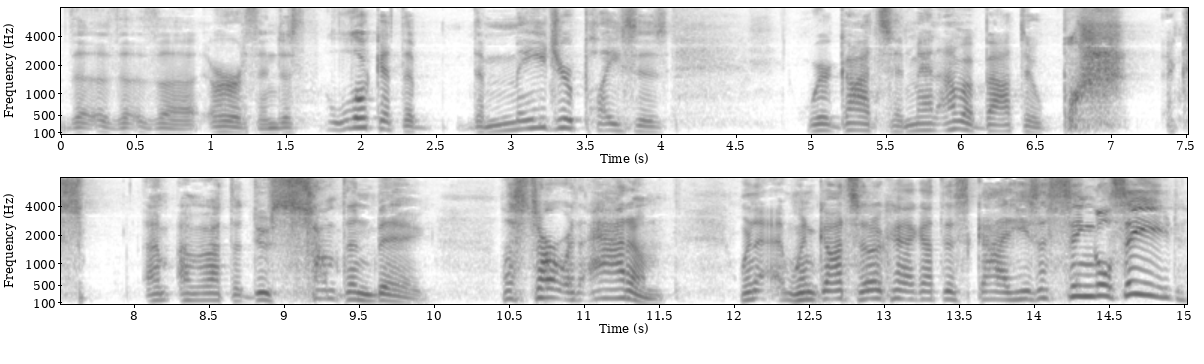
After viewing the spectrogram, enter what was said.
the, the, the earth, and just look at the the major places where God said, Man, I'm about to, I'm, I'm about to do something big. Let's start with Adam. When, when God said, Okay, I got this guy, he's a single seed.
